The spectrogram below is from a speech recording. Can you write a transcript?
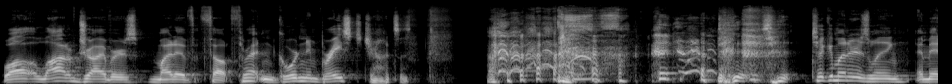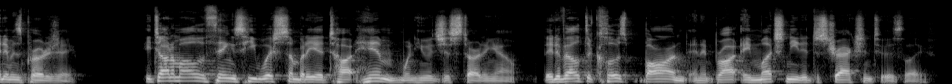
While a lot of drivers might have felt threatened, Gordon embraced Johnson. Took him under his wing and made him his protege. He taught him all the things he wished somebody had taught him when he was just starting out. They developed a close bond and it brought a much needed distraction to his life.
